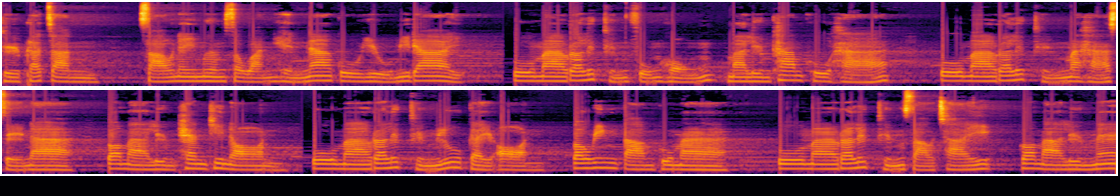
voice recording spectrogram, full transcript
คือพระจันทร์ สาวในเมืองสวรรค์เห็นหน้ากูอยู่ไม่ได้ กูมาระลึกถึงฝูงหง มาลืมข้ามคูหากูมาระลึกถึงมหาเสนา ก็มาลืมแท่นที่นอนกูมาระลึกถึงลูกไก่อ่อน ก็วิ่งตามกูมากูมาระลึกถึงสาวใช้ ก็มาลืมแม่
